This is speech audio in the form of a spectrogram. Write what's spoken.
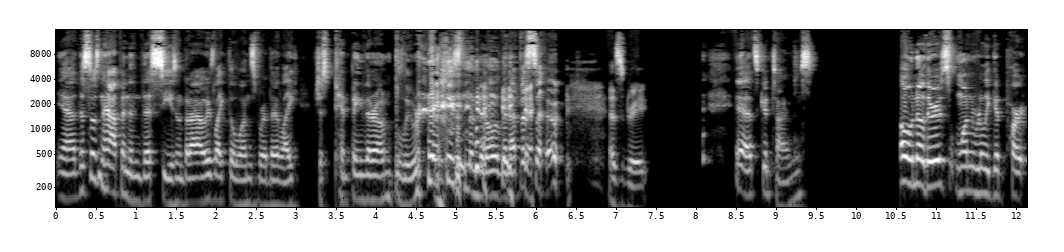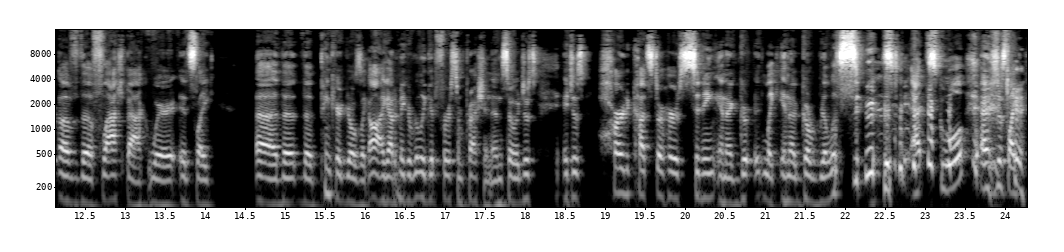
Yeah, this doesn't happen in this season, but I always like the ones where they're like just pimping their own Blu-rays in the middle of an Yeah. episode. That's great. Yeah, it's good times. Oh no, there is one really good part of the flashback where it's like uh the the pink haired girl's like, "Oh, I got to make a really good first impression." And so it just it just hard cuts to her sitting in a like in a gorilla suit at school, and it's just like,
